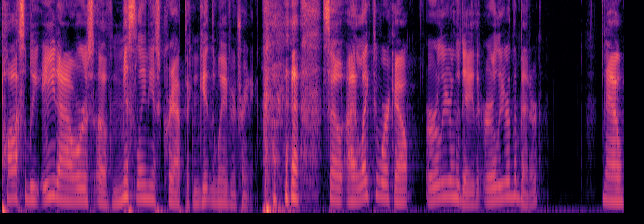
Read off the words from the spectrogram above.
possibly eight hours of miscellaneous crap that can get in the way of your training. so I like to work out earlier in the day. The earlier, the better. Now,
